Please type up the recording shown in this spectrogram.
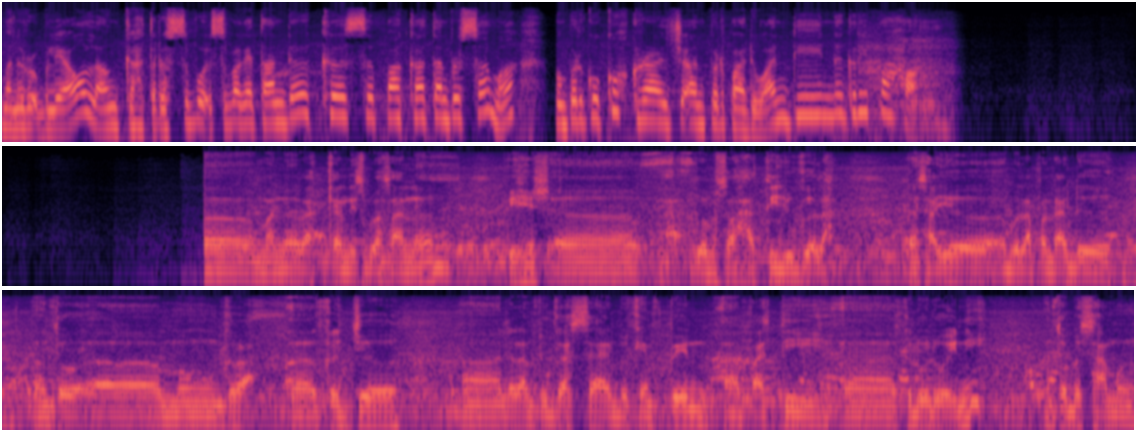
Menurut beliau, langkah tersebut sebagai tanda kesepakatan bersama memperkukuh kerajaan perpaduan di negeri Pahang. Uh, mana rakan di sebelah sana PH uh, berbesar hati jugalah. Dan saya berlapang dada untuk uh, menggerak uh, kerja uh, dalam tugasan berkempen uh, parti uh, kedua-dua ini untuk bersama.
